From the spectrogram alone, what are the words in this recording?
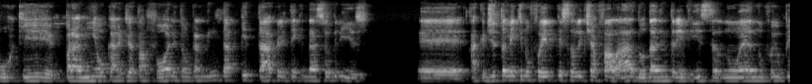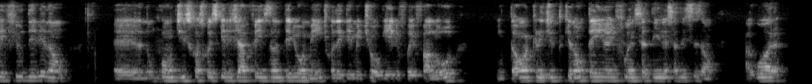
porque para mim é um cara que já está fora, então o cara nem dá pitaco ele tem que dar sobre isso. É, acredito também que não foi ele, porque senão ele tinha falado ou dado entrevista, não é, não foi o perfil dele não. É, não condiz com as coisas que ele já fez anteriormente, quando ele demitiu alguém, ele foi e falou. Então acredito que não tenha a influência dele essa decisão. Agora,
